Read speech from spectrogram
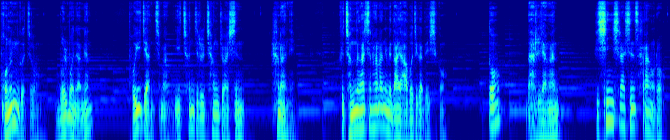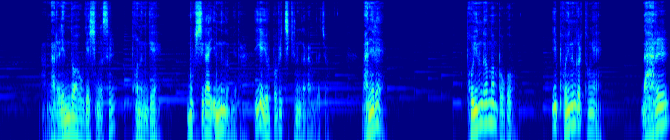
보는 거죠. 뭘 보냐면 보이지 않지만 이 천지를 창조하신 하나님, 그 전능하신 하나님이 나의 아버지가 되시고 또 나를 향한 그 신실하신 사랑으로 나를 인도하고 계신 것을 보는 게 묵시가 있는 겁니다. 이게 율법을 지키는 거라는 거죠. 만일에 보이는 것만 보고 이 보이는 걸 통해 나를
